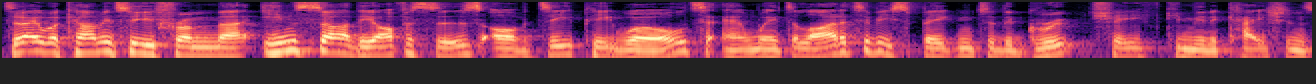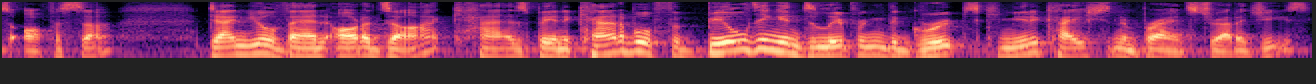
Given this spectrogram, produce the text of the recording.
Today, we're coming to you from uh, inside the offices of DP World, and we're delighted to be speaking to the Group Chief Communications Officer. Daniel Van Otterdijk has been accountable for building and delivering the group's communication and brand strategies,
